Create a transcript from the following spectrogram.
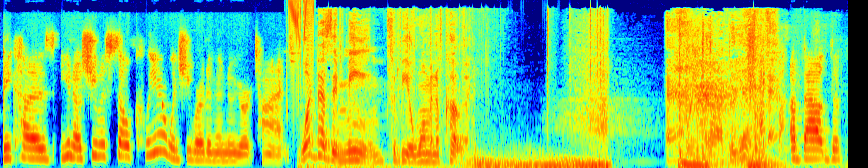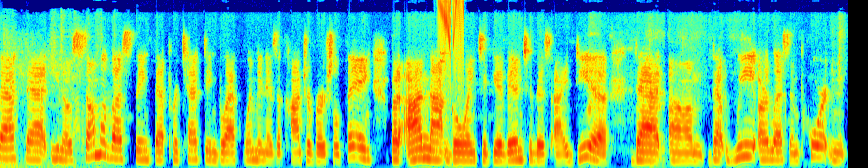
because you know she was so clear when she wrote in the new york times. What does it mean to be a woman of color about the fact that you know some of us think that protecting black women is a controversial thing but i'm not going to give in to this idea that um, that we are less important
